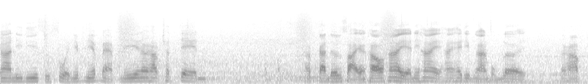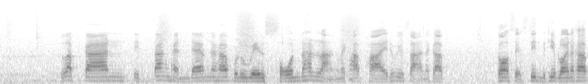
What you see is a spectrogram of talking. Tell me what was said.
งานดีๆสวยๆเนี้ยบๆแบบนี้นะครับ ชัดเจนครับการเดินสายของเขาให้อันนี้ให้ให้ให้ทีมงานผมเลยนะครับสำหรับการติดตั้งแผ่นแดมนะครับ บริเวณโซนด้านหลังนะครับ ภายทุกวิสานะครับ ก็เสร็จสิ้นไปที่เรียบร้อยนะครับ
